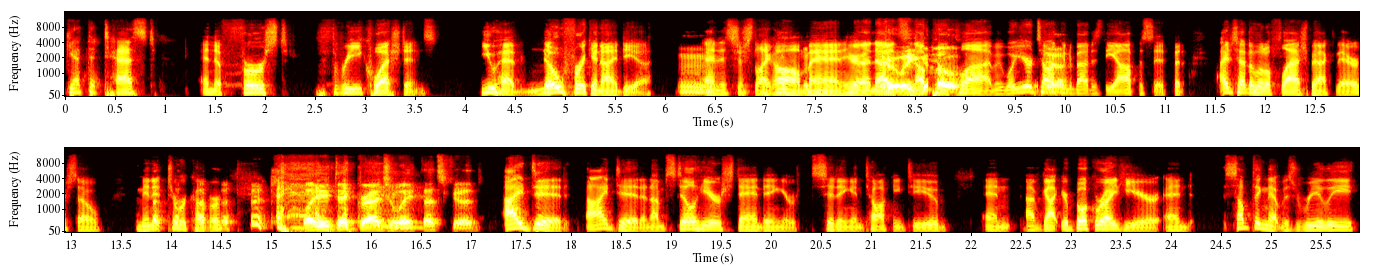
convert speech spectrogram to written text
get the test and the first three questions you have no freaking idea mm. and it's just like oh man here now it's an uphill go. climb i mean what you're talking yeah. about is the opposite but i just had a little flashback there so minute to recover. well, you did graduate. That's good. I did. I did. And I'm still here standing or sitting and talking to you. And I've got your book right here. And something that was really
